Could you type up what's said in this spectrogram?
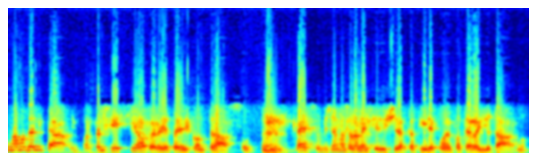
una modalità importantissima per, per, il contrasto. Adesso bisogna solamente riuscire a capire come poter aiutarlo.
